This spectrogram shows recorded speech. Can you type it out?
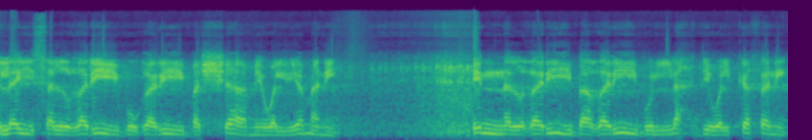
laisa algharibu ghariba alshami walyamani inna alghariba gharibu allahdi walkafani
